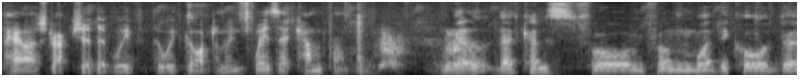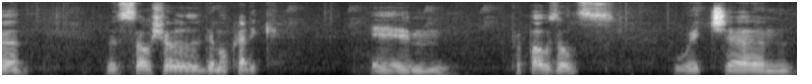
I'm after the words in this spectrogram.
power structure that we've that we've got. I mean, where's that come from? Well, that comes from from what they call the the social democratic um, proposals, which um,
